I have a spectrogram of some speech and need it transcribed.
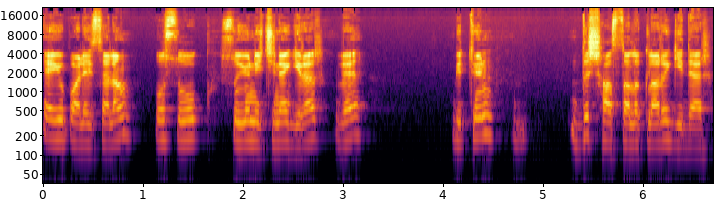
Eyüp aleyhisselam o soğuk suyun içine girer ve bütün dış hastalıkları gider.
